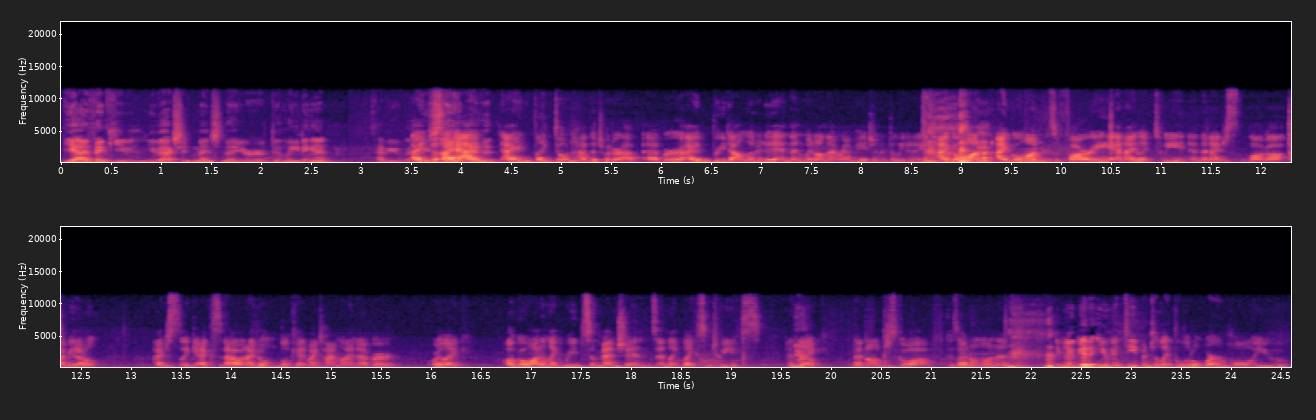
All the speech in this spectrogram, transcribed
yeah, I think you you actually mentioned that you're deleting it. Have you? Have I, you d- I, I, I, like don't have the Twitter app ever. I re-downloaded it and then went on that rampage and then deleted it. I go on I go on Safari and I like tweet and then I just log off. I mean I don't I just like exit out and I don't look at my timeline ever. Or like I'll go on and like read some mentions and like like some tweets and Yeah. like then I'll just go off because I don't want to. if you get you get deep into like the little wormhole, you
